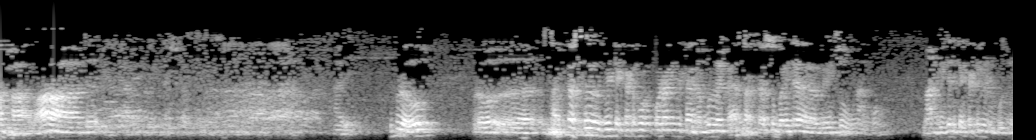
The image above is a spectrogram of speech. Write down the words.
అభావాత్. అది. ఇప్పుడు ఇప్పుడు సర్కస్ టికెట్ కొనుక్కోవడానికి తా డబ్బులు లేక సర్కస్ బయట వేసి ఉన్నాము. నా దగ్గర టికెట్ డబ్బులు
